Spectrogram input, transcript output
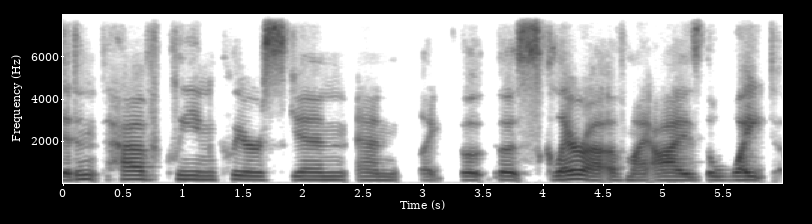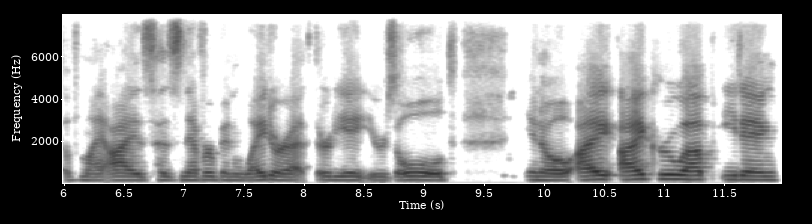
didn't have clean clear skin and like the the sclera of my eyes the white of my eyes has never been whiter at 38 years old. You know i i grew up eating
